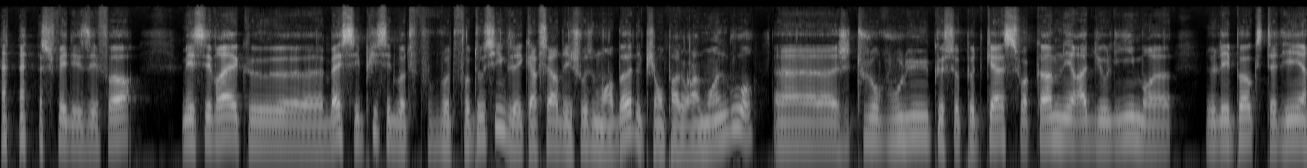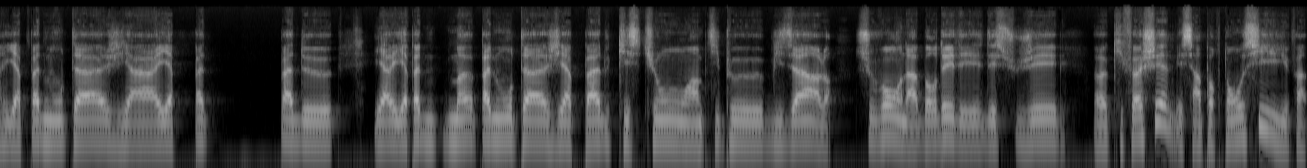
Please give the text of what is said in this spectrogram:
je fais des efforts. Mais c'est vrai que, euh, bah, c'est puis c'est de votre, votre faute aussi, vous avez qu'à faire des choses moins bonnes et puis on parlera moins de vous. Hein. Euh, j'ai toujours voulu que ce podcast soit comme les radios libres de l'époque, c'est-à-dire il n'y a pas de montage, il n'y a, y a pas de pas de il y a, y a pas de pas de montage il n'y a pas de questions un petit peu bizarres alors souvent on a abordé des, sujets euh, qui fâchaient, mais c'est important aussi. Enfin,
